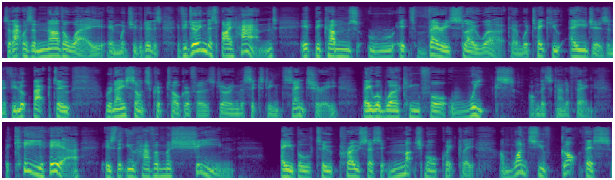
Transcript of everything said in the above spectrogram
So that was another way in which you could do this. If you're doing this by hand, it becomes it's very slow work and would take you ages. And if you look back to Renaissance cryptographers during the 16th century, they were working for weeks on this kind of thing. The key here is that you have a machine able to process it much more quickly. And once you've got this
